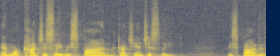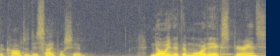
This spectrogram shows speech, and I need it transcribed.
and more consciously respond, conscientiously respond to the call to discipleship. Knowing that the more they experience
